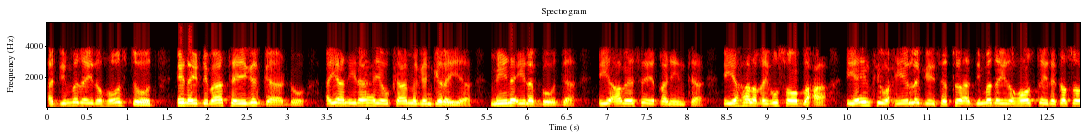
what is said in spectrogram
adimadayda hoostood inay dhibaata iga gaadho ayaan ilaahayow kaa magan gelayaa miino ila booda iyo abeese qaniinta iyo halaq igu soo baxa iyo intii waxyeelo geysato adimadayda hoostayda ka soo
